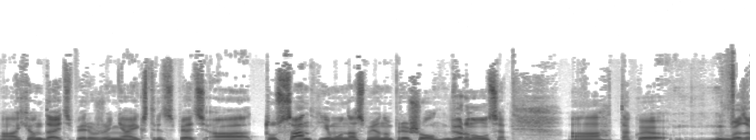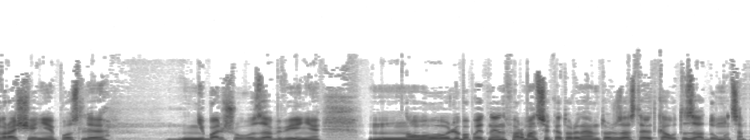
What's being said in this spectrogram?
а, Hyundai теперь уже не AX35, а Tucson ему на смену пришел, вернулся. А, такое возвращение после небольшого забвения, но любопытная информация, которая, наверное, тоже заставит кого-то задуматься.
